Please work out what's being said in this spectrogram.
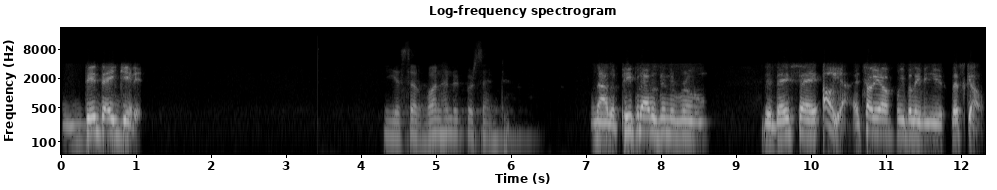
them, did they get it? Yes, sir, 100%. Now, the people that was in the room, did they say, oh, yeah, Antonio, we believe in you, let's go?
